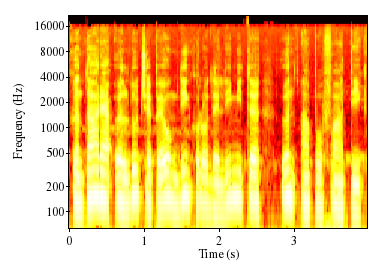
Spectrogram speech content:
Cântarea îl duce pe om dincolo de limită în apofatic.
